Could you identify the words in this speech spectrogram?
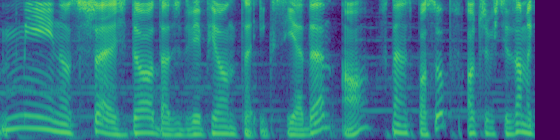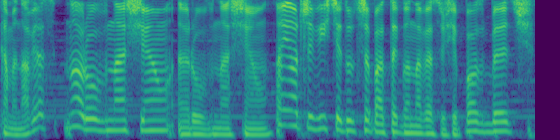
minus 6 dodać 2 piąte x1, o, w ten sposób. Oczywiście zamykamy nawias, no równa się, równa się. No i oczywiście tu trzeba tego nawiasu się pozbyć,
